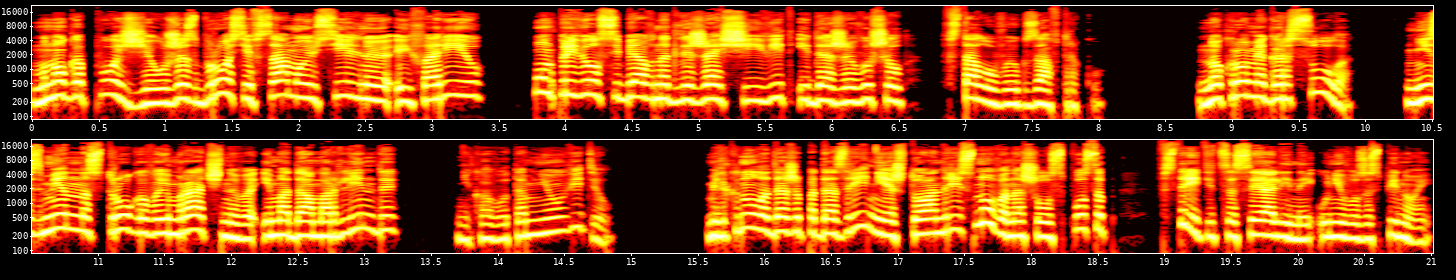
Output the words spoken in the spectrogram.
Много позже, уже сбросив самую сильную эйфорию, он привел себя в надлежащий вид и даже вышел в столовую к завтраку. Но кроме Гарсула, неизменно строгого и мрачного, и мадам Орлинды, никого там не увидел. Мелькнуло даже подозрение, что Андрей снова нашел способ встретиться с Иолиной у него за спиной.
